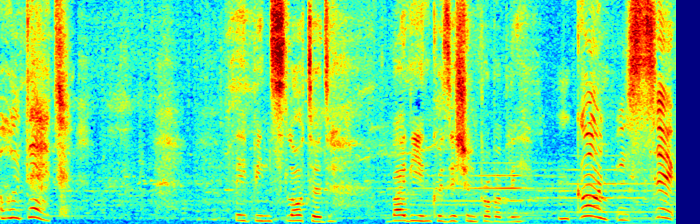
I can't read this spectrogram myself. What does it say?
all dead? They've been slaughtered. By the Inquisition, probably. I'm going to be sick.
